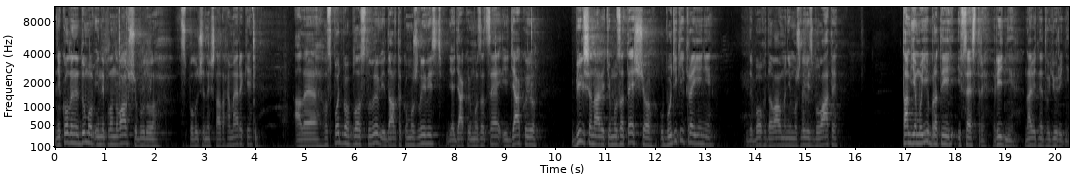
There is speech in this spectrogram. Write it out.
Ніколи не думав і не планував, що буду в Сполучених Штатах Америки. Але Господь Бог благословив і дав таку можливість. Я дякую йому за це і дякую більше навіть йому за те, що у будь-якій країні, де Бог давав мені можливість бувати, там є мої брати і сестри, рідні, навіть не двоюрідні,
